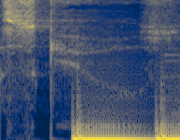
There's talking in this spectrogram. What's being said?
skills.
